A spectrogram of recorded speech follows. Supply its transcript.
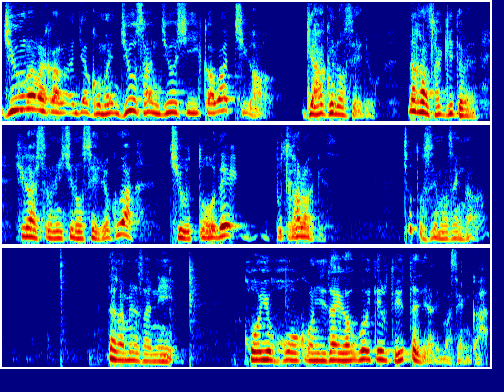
17からじゃあごめん。1314以下は違う。逆の勢力。だからさっき言ったように東と西の勢力は中東でぶつかるわけです。ちょっとすいませんが。だから皆さんにこういう方向に時代が動いていると言ったじゃありませんか。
